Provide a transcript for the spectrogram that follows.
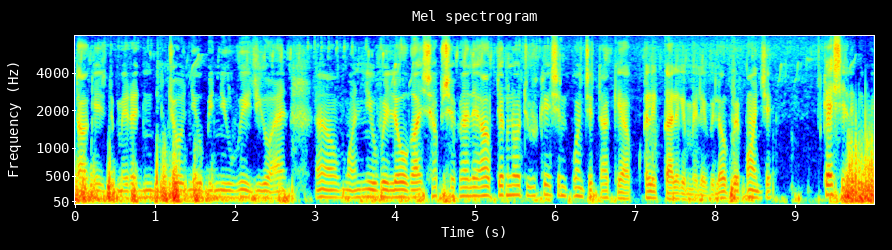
ताकि मेरे जो न्यू भी न्यू वीडियो है न्यू व्लॉग आए, सबसे पहले आप तक नोटिफिकेशन पहुँचे, ताकि आप क्लिक करके मेरे व्लॉग पे पहुँचे। कैसी लगी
